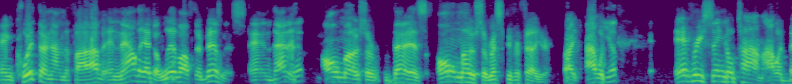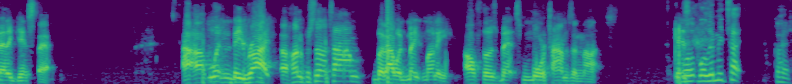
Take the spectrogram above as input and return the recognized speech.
and quit their nine to five, and now they have to live off their business, and that is yep almost a that is almost a recipe for failure. Like I would, yep. every single time I would bet against that. I, I wouldn't be right hundred percent of the time, but I would make money off those bets more times than not. Well, well, let me tell. Go ahead.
